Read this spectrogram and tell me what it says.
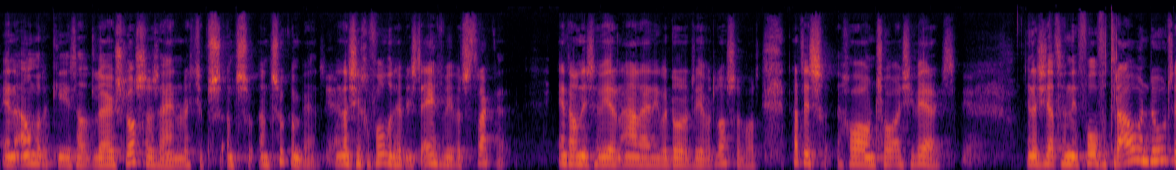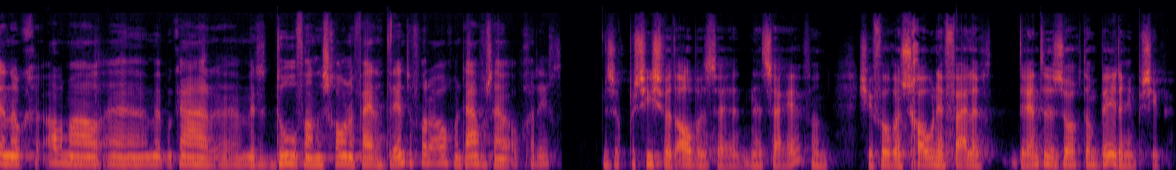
En een andere keer zal het luis losser zijn, omdat je aan het zoeken bent. En als je gevonden hebt, is het even weer wat strakker. En dan is er weer een aanleiding waardoor het weer wat losser wordt. Dat is gewoon zoals je werkt. En als je dat in vol vertrouwen doet en ook allemaal uh, met elkaar uh, met het doel van een schone en veilig Drenthe voor ogen, want daarvoor zijn we opgericht. Dat is ook precies wat Albert uh, net zei. Hè? Van, als je voor een schoon en veilig Drenthe zorgt, dan ben je er in principe.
